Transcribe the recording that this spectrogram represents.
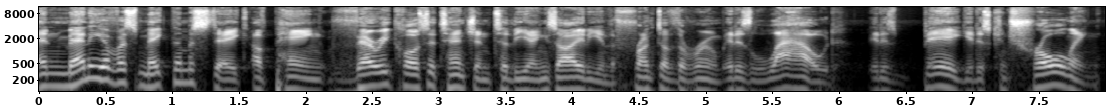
And many of us make the mistake of paying very close attention to the anxiety in the front of the room. It is loud it is big. It is controlling.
